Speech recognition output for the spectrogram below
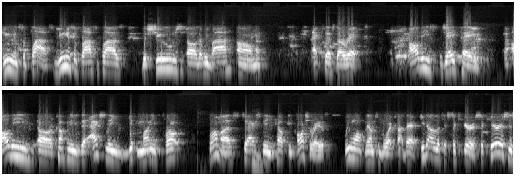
Union Supplies. Union Supply supplies the shoes uh, that we buy. Um, Access Direct, all these JPay, all these uh, companies that actually get money from from us to actually help incarcerate us, we want them to boycott that. You got to look at Securus. Securus is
